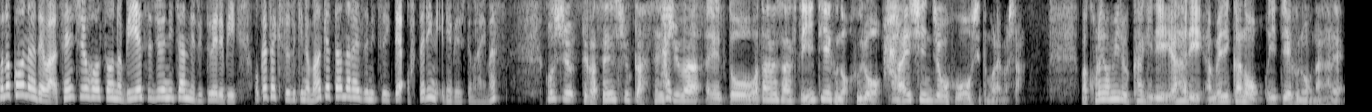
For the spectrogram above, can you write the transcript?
このコーナーでは先週放送の BS12 チャンネル12日、岡崎鈴木のマーケットアナライズについてお二人にレビューしてもらいます。今週、てか先週か、先週は、はい、えっ、ー、と、渡辺さんが来て ETF のフロー、はい、最新情報を教えてもらいました。まあ、これを見る限り、やはりアメリカの ETF の流れ、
